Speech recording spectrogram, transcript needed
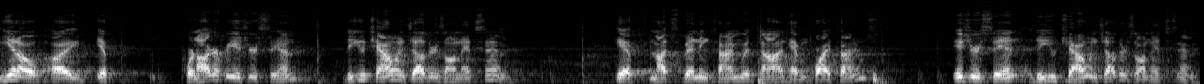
You know, if pornography is your sin, do you challenge others on that sin? If not spending time with God, having quiet times, is your sin, do you challenge others on that sin?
